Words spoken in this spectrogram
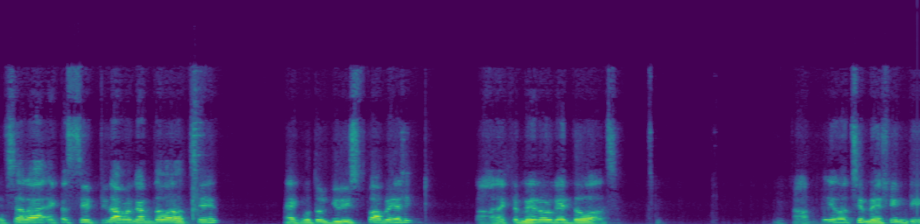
এছাড়া একটা সেফটি রাবার গার্ড দেওয়া আছে। এক বোতল গ্রিস পাবেন। আর একটা মেনর গাইড দেওয়া আছে। আর এ হচ্ছে মেশিনটি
